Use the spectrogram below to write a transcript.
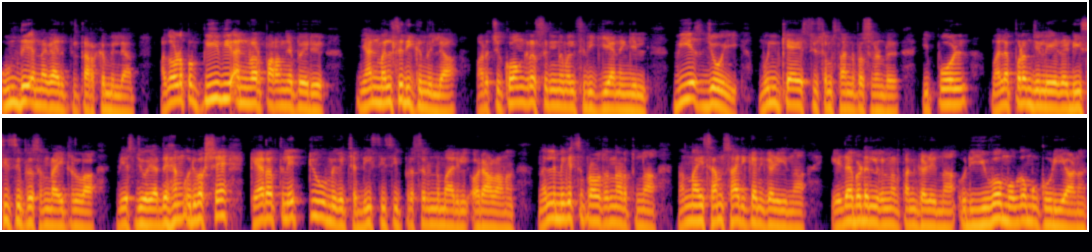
ഉണ്ട് എന്ന കാര്യത്തിൽ തർക്കമില്ല. അതോടൊപ്പം പി വി അൻവർ പറഞ്ഞ പേര് ഞാൻ മത്സരിക്കുന്നില്ല. മറിച്ച് കോൺഗ്രസിൽ നിന്ന് മത്സരിക്കുകയാണെങ്കിൽ വി എസ് ജോയി മുൻ കെ എസ് യു സംസ്ഥാന പ്രസിഡന്റ് ഇപ്പോൾ മലപ്പുറം ജില്ലയുടെ ഡി സി സി പ്രസിഡന്റായിട്ടുള്ള വി എസ് ജോയി. അദ്ദേഹം ഒരുപക്ഷേ കേരളത്തിലെ ഏറ്റവും മികച്ച ഡി സി സി പ്രസിഡന്റുമാരിൽ ഒരാളാണ്. നല്ല മികച്ച പ്രവർത്തനം നടത്തുന്ന നന്നായി സംസാരിക്കാൻ കഴിയുന്ന ഇടപെടലുകൾ നടത്താൻ കഴിയുന്ന ഒരു യുവമുഖം കൂടിയാണ്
